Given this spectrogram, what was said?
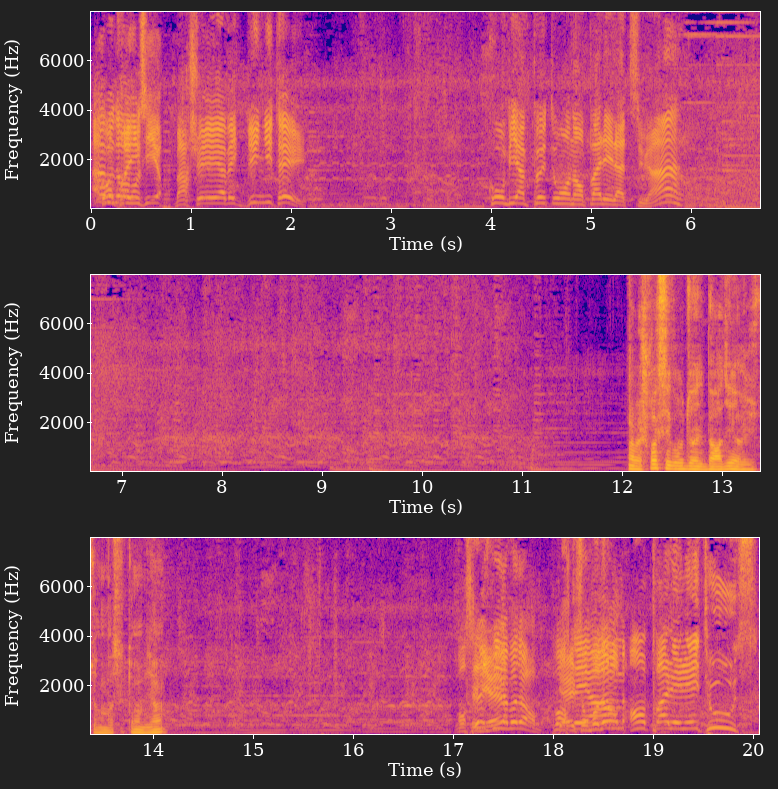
À. Marchez avec dignité. Combien peut-on en empaler là-dessus, hein? Ah bah, je crois que c'est le groupe de Albardier justement, ça tombe bien. Monseigneur, Portez sont vos ordres empalez-les tous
